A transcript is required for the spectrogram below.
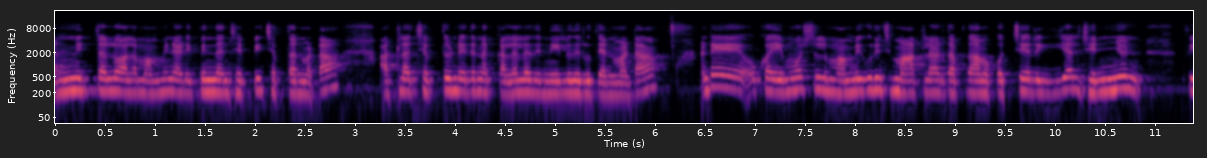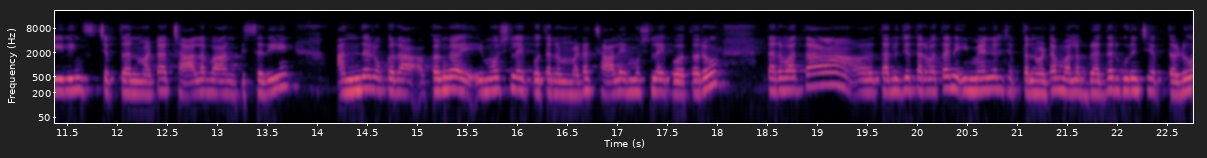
అన్నిట్లలో వాళ్ళ మమ్మీ నడిపిందని చెప్పి చెప్తానమాట. అట్లా చెప్తుండే అయితే నాకు కళ్ళలో నీళ్ళు తిరుగుతాయి అనమాట అంటే ఒక ఎమోషనల్ మమ్మీ గురించి మాట్లాడేటప్పుడు ఆమెకు వచ్చే రియల్ జెన్యున్ ఫీలింగ్స్ చెప్తాను అనమాట చాలా బాగా అనిపిస్తుంది. అందరు ఒక రకంగా ఎమోషనల్ అయిపోతారు అనమాట చాలా ఎమోషనల్ అయిపోతారు. తర్వాత తనుజ తర్వాత ఇమాన్యుల్ చెప్తాను అనమాట వాళ్ళ బ్రదర్ గురించి చెప్తాడు.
